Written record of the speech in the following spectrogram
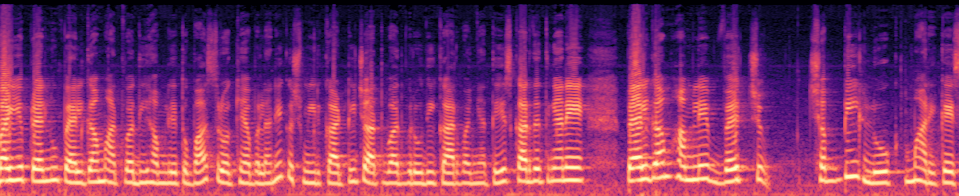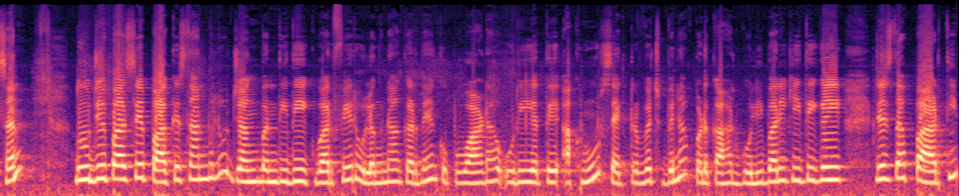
22 ਅਪ੍ਰੈਲ ਨੂੰ ਪਹਿਲਗਾਮ ਅੱਤਵਾਦੀ ਹਮਲੇ ਤੋਂ ਬਾਅਦ ਸੁਰੱਖਿਆ ਬਲਾਂ ਨੇ ਕਸ਼ਮੀਰ ਘਾਟੀ 'ਚ ਅੱਤਵਾਦ ਵਿਰੋਧੀ ਕਾਰਵਾਈਆਂ ਤੇਜ਼ ਕਰ ਦਿੱਤੀਆਂ ਨੇ। ਪਹਿਲਗਾਮ ਹਮਲੇ ਵਿੱਚ 26 ਲੋਕ ਮਾਰੇ ਗਏ ਸਨ। ਦੂਜੇ ਪਾਸੇ ਪਾਕਿਸਤਾਨ ਵੱਲੋਂ ਜੰਗਬੰਦੀ ਦੀ ਇੱਕ ਵਾਰ ਫਿਰ ਉਲੰਘਣਾ ਕਰਦਿਆਂ ਕੁਪਵਾੜਾ, ਉਰੀ ਅਤੇ ਅਖਨੂਰ ਸੈਕਟਰ ਵਿੱਚ ਬਿਨਾਂ ਪੜਕਾਹਟ ਗੋਲੀਬਾਰੀ ਕੀਤੀ ਗਈ, ਜਿਸ ਦਾ ਭਾਰਤੀ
